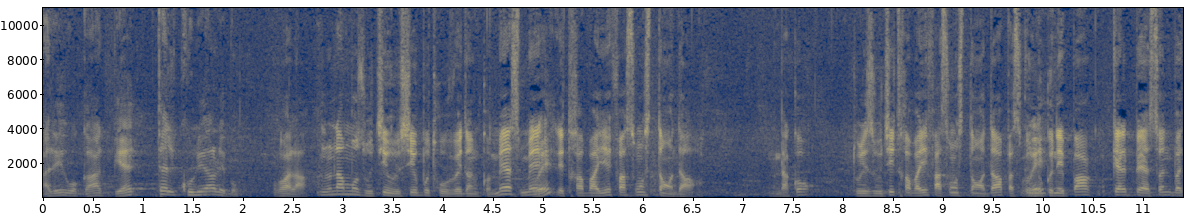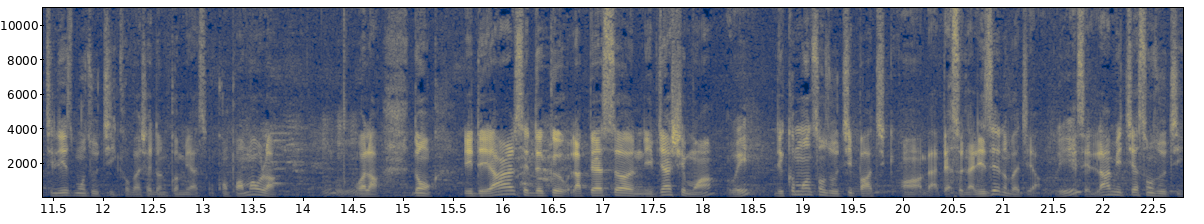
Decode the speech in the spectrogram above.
allez, regarde bien, telle couleur, les bons. Voilà. Nous avons des outils aussi pour trouver dans le commerce, mais Oui. les travailler façon standard. D'accord? Tous les outils travailler façon standard parce qu'on Oui. ne connaît pas quelle personne va utiliser mon outil qu'on va acheter dans le commerce. On comprend moi ou là? Mhm. Voilà. Donc, l'idéal, c'est de que la personne, il vient chez moi, Oui, il commande son outil partic- ben, personnalisé, on va dire. Oui. Et c'est là qu'il tire son outil.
